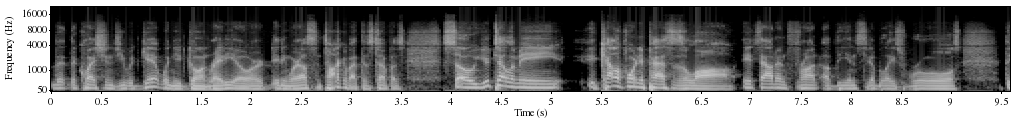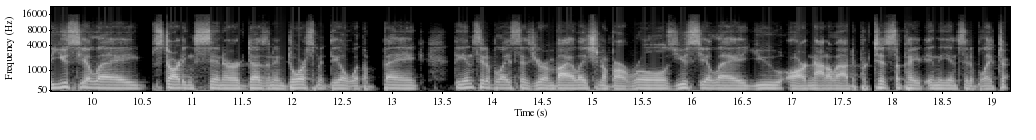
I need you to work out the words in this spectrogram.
the, the questions you would get when you'd go on radio or anywhere else and talk about this stuff was so you're telling me California passes a law. It's out in front of the NCAA's rules. The UCLA starting center does an endorsement deal with a bank. The NCAA says you're in violation of our rules. UCLA, you are not allowed to participate in the NCAA. Ter-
